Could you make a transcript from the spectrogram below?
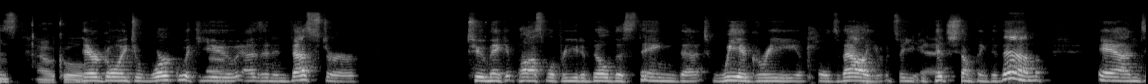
is Oh, cool. they're going to work with you as an investor to make it possible for you to build this thing that we agree holds value. And so you can pitch something to them, and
